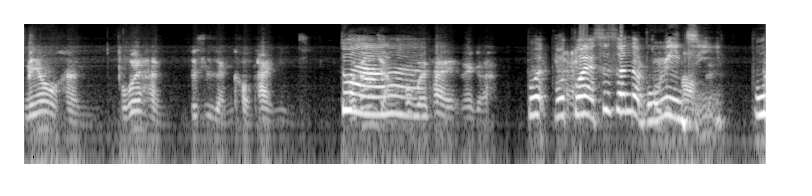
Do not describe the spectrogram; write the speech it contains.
没有很不会很就是人口太密集。对啊。会不会太那个？不会不不会，是真的不密集。不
